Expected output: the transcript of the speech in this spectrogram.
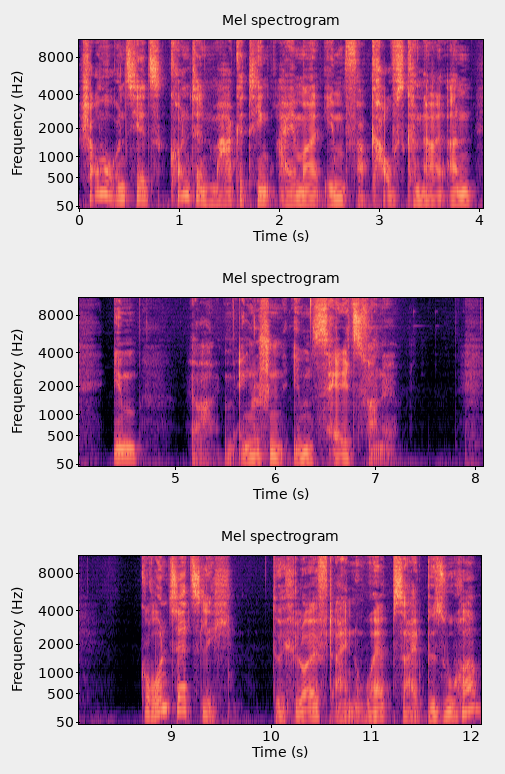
Schauen wir uns jetzt Content Marketing einmal im Verkaufskanal an, im, ja, im Englischen im Sales Funnel. Grundsätzlich durchläuft ein Website-Besucher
